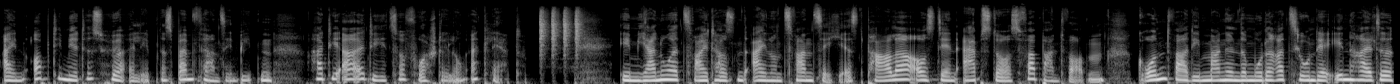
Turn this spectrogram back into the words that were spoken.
ein optimiertes Hörerlebnis beim Fernsehen bieten, hat die ARD zur Vorstellung erklärt. Im Januar 2021 ist Parler aus den App Stores verbannt worden. Grund war die mangelnde Moderation der Inhalte,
